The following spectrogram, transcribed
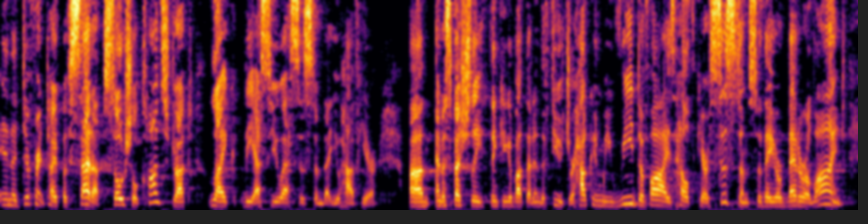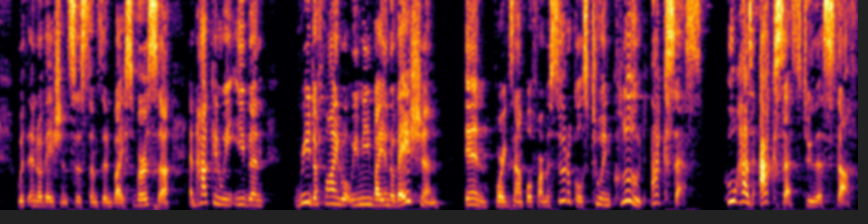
in a different type of setup, social construct, like the SUS system that you have here. Um, and especially thinking about that in the future. How can we redevise healthcare systems so they are better aligned with innovation systems and vice versa? And how can we even redefine what we mean by innovation in, for example, pharmaceuticals to include access? Who has access to this stuff?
